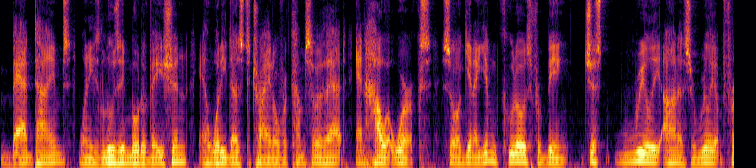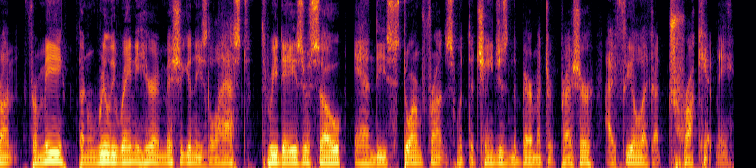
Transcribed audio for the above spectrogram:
bad times, when he's losing motivation, and what he does to try and overcome some of that and how it works. So, again, I give him kudos for being just really honest and really upfront. For me, been really rainy here in Michigan these last three days or so, and these storm fronts with the changes in the barometric pressure, I feel like a truck hit me.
